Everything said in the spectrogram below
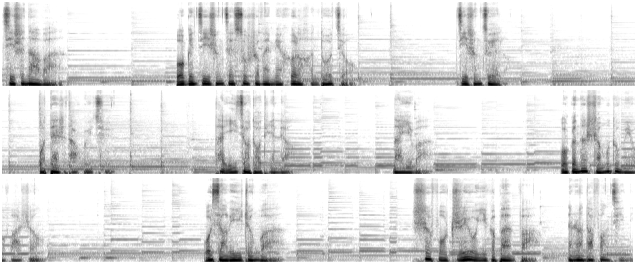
其实那晚，我跟季生在宿舍外面喝了很多酒。季生醉了，我带着他回去。他一觉到天亮。那一晚，我跟他什么都没有发生。我想了一整晚，是否只有一个办法能？让他放弃你，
